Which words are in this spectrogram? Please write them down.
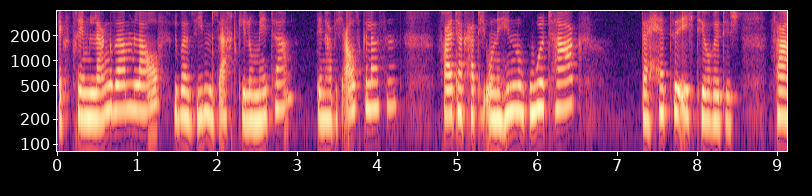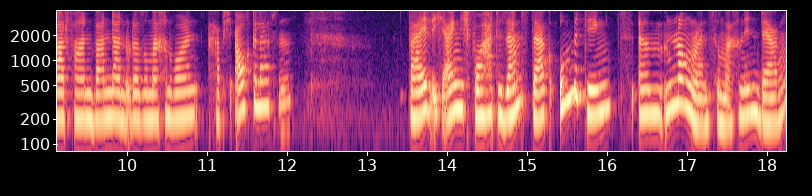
extrem langsamen Lauf über sieben bis acht Kilometer. Den habe ich ausgelassen. Freitag hatte ich ohnehin Ruhetag. Da hätte ich theoretisch Fahrradfahren, Wandern oder so machen wollen. Habe ich auch gelassen weil ich eigentlich vorhatte, Samstag unbedingt ähm, einen Long Run zu machen in Bergen.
